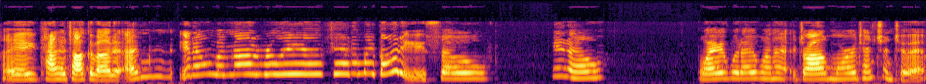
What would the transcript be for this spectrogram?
I kind of talk about it. I'm you know I'm not really a fan of my body, so you know why would I want to draw more attention to it?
